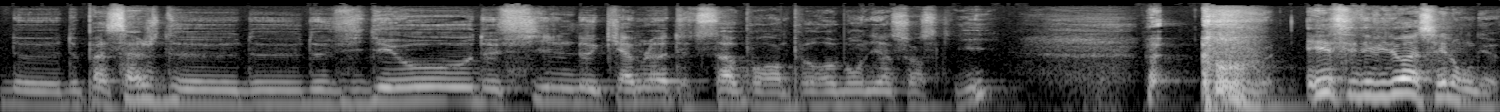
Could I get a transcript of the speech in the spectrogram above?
de, de passages de, de, de vidéos, de films, de Camelot et tout ça pour un peu rebondir sur ce qu'il dit. Et c'est des vidéos assez longues.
